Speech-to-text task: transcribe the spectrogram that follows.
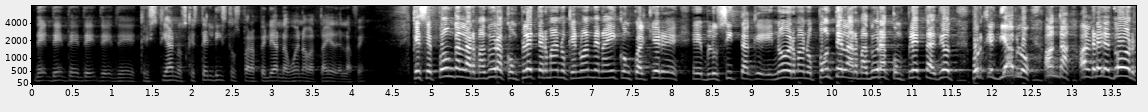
de, cristianos que estén listos para pelear la buena batalla de la fe. Que se pongan la armadura completa, hermano, que no anden ahí con cualquier eh, eh, blusita. Que, no, hermano, ponte la armadura completa de Dios, porque el diablo anda alrededor,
